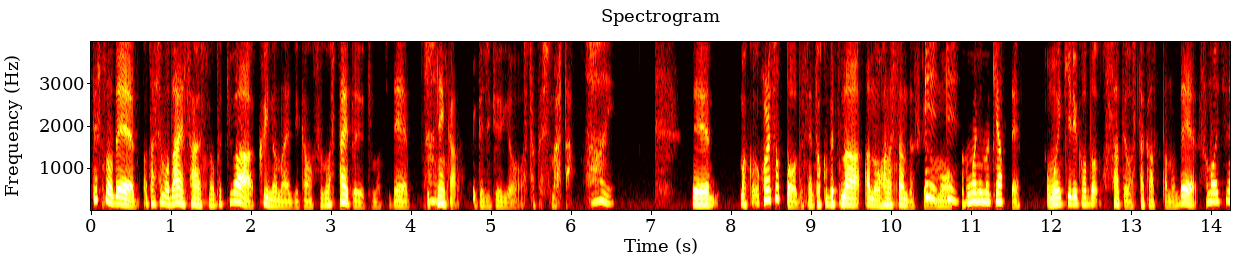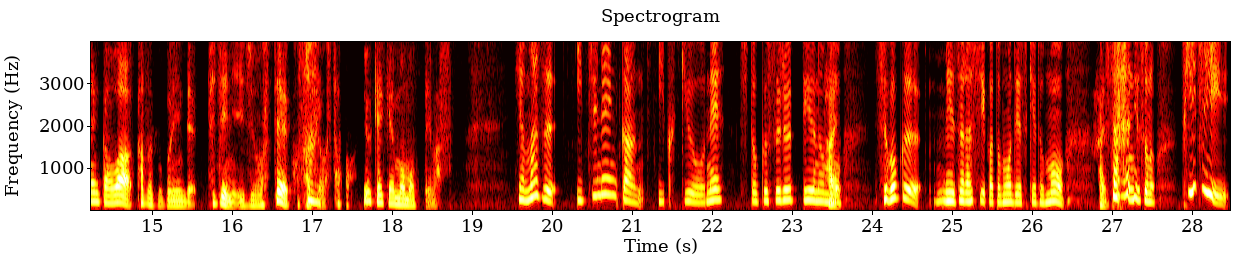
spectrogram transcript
ですので、私も第3子の時は、悔いのない時間を過ごしたいという気持ちで、はい。1年間育児休業を取得しました。はい。で、まあ、ここれちょっとですね、特別なあのお話なんですけども、ええええ。子供に向き合って、思い切り子子育てをしたかったので、その1年間は家族5人でフィジーに移住をして子育てをしたという経験も持っています。いやまず1年間育休をね取得するっていうのはい。もすごく珍しいかと思うんですけども、はい。さらにそのフィジー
